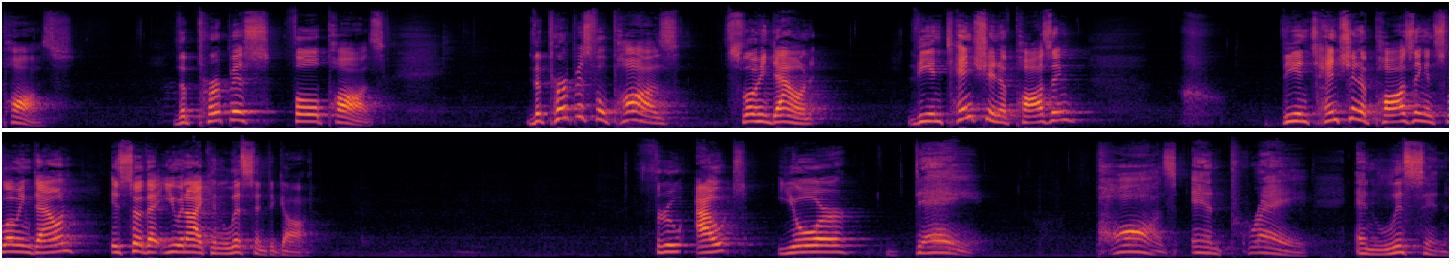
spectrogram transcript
pause. The purposeful pause. The purposeful pause, slowing down, the intention of pausing, the intention of pausing and slowing down is so that you and I can listen to God. Throughout your day, pause and pray and listen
